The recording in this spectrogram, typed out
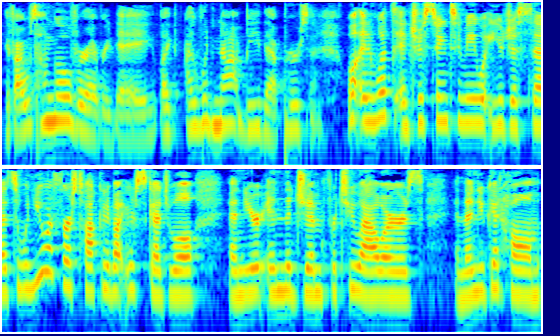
if I was hungover every day, like I would not be that person. Well, and what's interesting to me, what you just said. So when you were first talking about your schedule and you're in the gym for two hours and then you get home,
